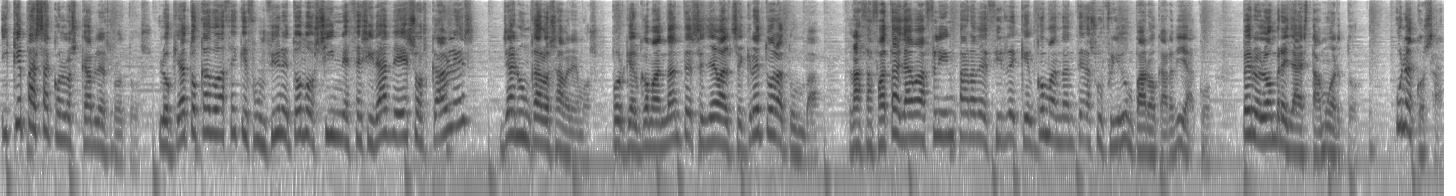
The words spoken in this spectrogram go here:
¿Y qué pasa con los cables rotos? ¿Lo que ha tocado hace que funcione todo sin necesidad de esos cables? Ya nunca lo sabremos, porque el comandante se lleva el secreto a la tumba. La azafata llama a Flynn para decirle que el comandante ha sufrido un paro cardíaco, pero el hombre ya está muerto. Una cosa,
